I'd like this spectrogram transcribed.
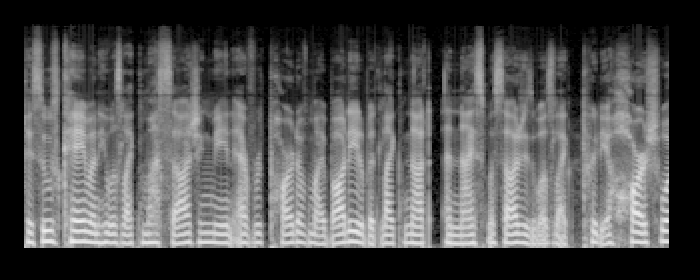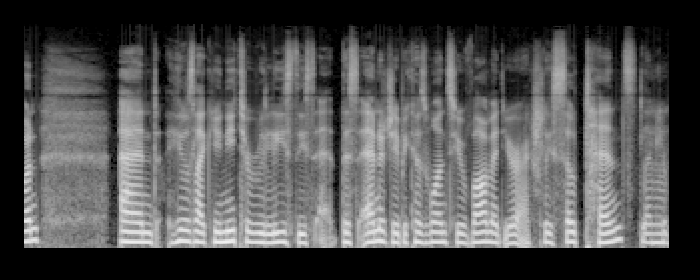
Jesus came and he was like massaging me in every part of my body, but like not a nice massage. It was like pretty harsh one. And he was like, "You need to release these this energy because once you vomit, you're actually so tense, like your Mhm.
